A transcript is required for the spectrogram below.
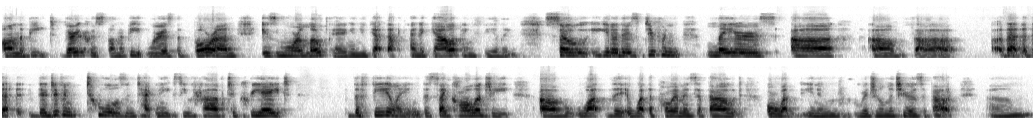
on the beat, very crisp on the beat, whereas the bodhrán is more loping and you get that kind of galloping feeling. So, you know, there's different layers uh, of uh, that that there are different tools and techniques you have to create the feeling, the psychology of what the what the poem is about or what you know original material is about. Um,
